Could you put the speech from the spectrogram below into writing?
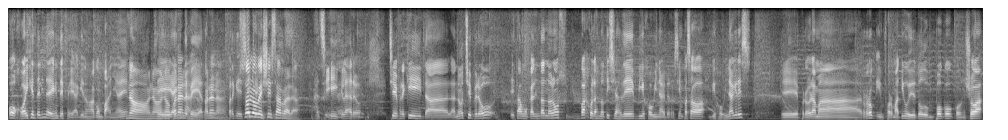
Ojo, hay gente linda y hay gente fea que nos acompaña, ¿eh? No, no, Sí, no, para nada. fea para nada. ¿Para qué Solo belleza rara. Ah, sí, claro. Che, fresquita la noche, pero estábamos calentándonos bajo las noticias de Viejos Vinagres. Recién pasaba Viejos Vinagres, eh, programa rock informativo y de todo un poco con Joa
